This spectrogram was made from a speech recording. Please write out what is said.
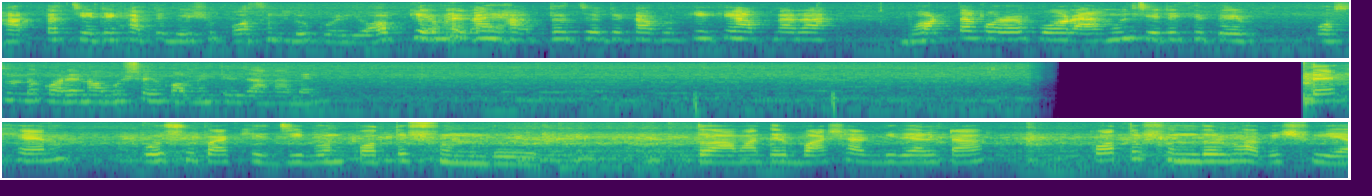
হাতটা চেটে খেতে বেশি পছন্দ করি। অফ ক্যামেরায় হাতটা চেটে খাব। কে কে আপনারা ভর্তা করার পর আঙুল চেটে খেতে পছন্দ করেন, অবশ্যই কমেন্টে জানাবেন। দেখেন পশু পাখির জীবন কত সুন্দর। তো আমাদের বাসার বিড়ালটা কত সুন্দরভাবে শুয়ে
